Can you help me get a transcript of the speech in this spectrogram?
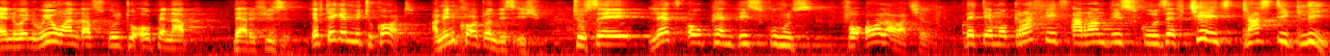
And when we want that school to open up, they are refusing. They've taken me to court. I'm in court on this issue to say, let's open these schools for all our children. The demographics around these schools have changed drastically.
